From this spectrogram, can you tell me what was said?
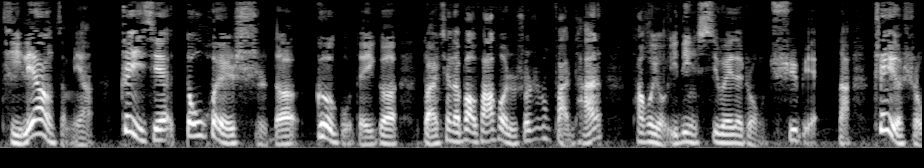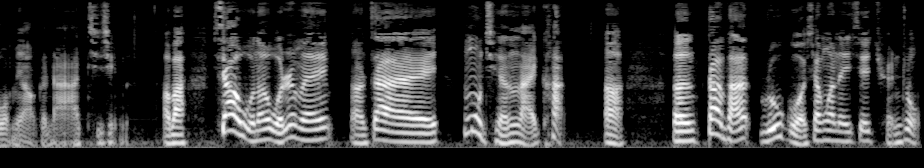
体量怎么样。这些都会使得个股的一个短线的爆发，或者说这种反弹，它会有一定细微的这种区别啊，这个是我们要跟大家提醒的，好吧？下午呢，我认为啊，在目前来看啊，嗯，但凡如果相关的一些权重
